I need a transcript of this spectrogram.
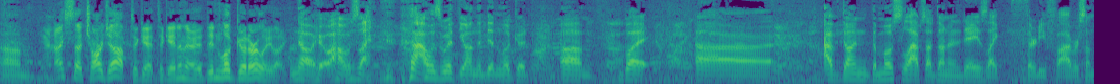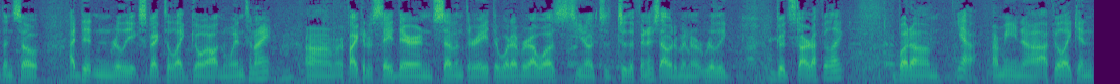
um, Yeah, nice uh, charge up to get to get in there. It didn't look good early. Like no, I was like, I was with you on the didn't look good, um, but uh, I've done the most laps I've done in a day is like 35 or something. So I didn't really expect to like go out and win tonight. Um, if I could have stayed there in seventh or eighth or whatever I was, you know, to, to the finish, that would have been a really good start. I feel like, but um, yeah, I mean, uh, I feel like in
